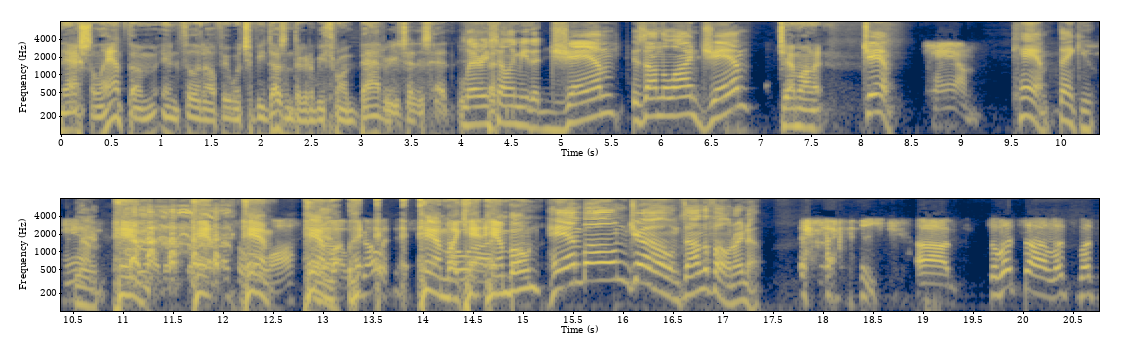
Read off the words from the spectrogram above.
national anthem in Philadelphia, which if he doesn't, they're going to be throwing batteries at his head. Larry's telling me that Jam is on the line. Jam? Jam on it. Jam. Cam. Cam. Thank you, Larry. Ham, ham, ham, ham, Yeah, we'll go with it. ham, like So, ha- uh, ham bone. Hambone Jones on the phone right now. Um, so let's uh, let's let's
